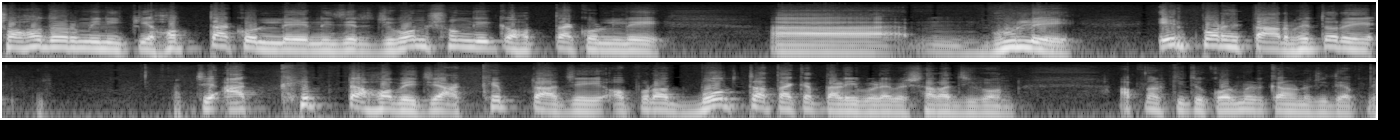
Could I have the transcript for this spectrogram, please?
সহধর্মিনীকে হত্যা করলে, নিজের জীবনসঙ্গীকে হত্যা করলে ভুলে, এরপরে তার ভেতরে যে আক্ষেপটা হবে, যে আক্ষেপটা, যে অপরাধ বোধটা তাকে তাড়িয়ে বেড়াবে সারা জীবন, আপনার কিছু কর্মের কারণে যদি আপনি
